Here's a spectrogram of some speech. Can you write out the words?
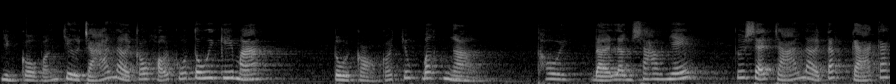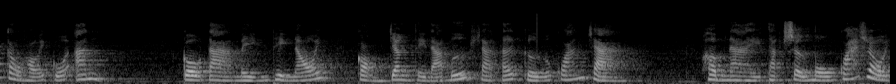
Nhưng cô vẫn chưa trả lời câu hỏi của tôi kia mà. Tôi còn có chút bất ngờ. Thôi, đợi lần sau nhé. Tôi sẽ trả lời tất cả các câu hỏi của anh. Cô ta miệng thì nói còn chân thì đã bước ra tới cửa quán trà. Hôm nay thật sự muộn quá rồi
